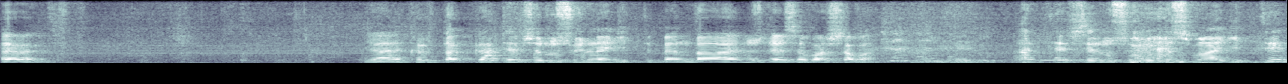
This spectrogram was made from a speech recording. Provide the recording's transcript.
Evet. Yani 40 dakika tefsir usulüne gitti. Ben daha henüz derse başlamadım. Yani tefsir usulü kısmına gitti.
